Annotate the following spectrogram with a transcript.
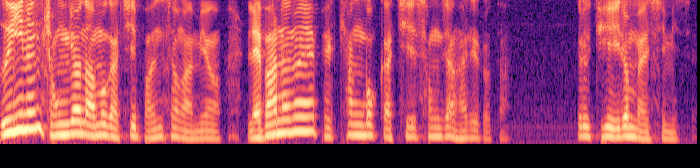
의인은 종려나무 같이 번성하며 레바논의 백향목 같이 성장하리로다. 그리고 뒤에 이런 말씀이 있어요.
